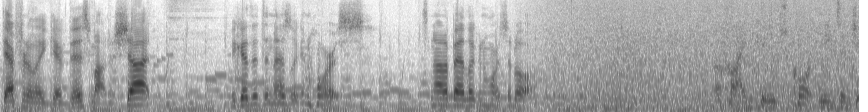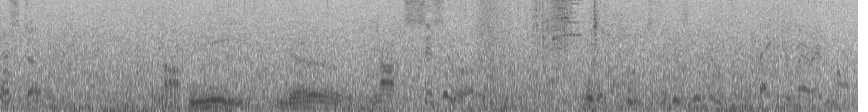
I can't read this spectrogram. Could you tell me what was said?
Definitely give this mod a shot, because it's a nice looking horse. It's not a bad looking horse at all. The High King's court needs a jester. Not me. No, not Cicero. Oh, thank you very much.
